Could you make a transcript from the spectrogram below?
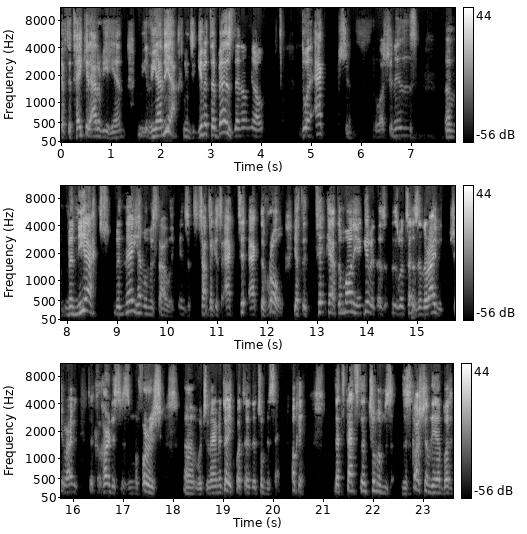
You have to take it out of your hand. Vianiach means you give it to Bez, then you know, do an action. The Russian is maniach umistalik. Means it sounds like it's active, active role. You have to take out the money and give it. This, this is what it says in the Ravid. She Ravid, the Kardis is in Mefurish, uh, which is very medoik. What the, the Tum is saying. Okay, that's that's the Tumim's discussion there. But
